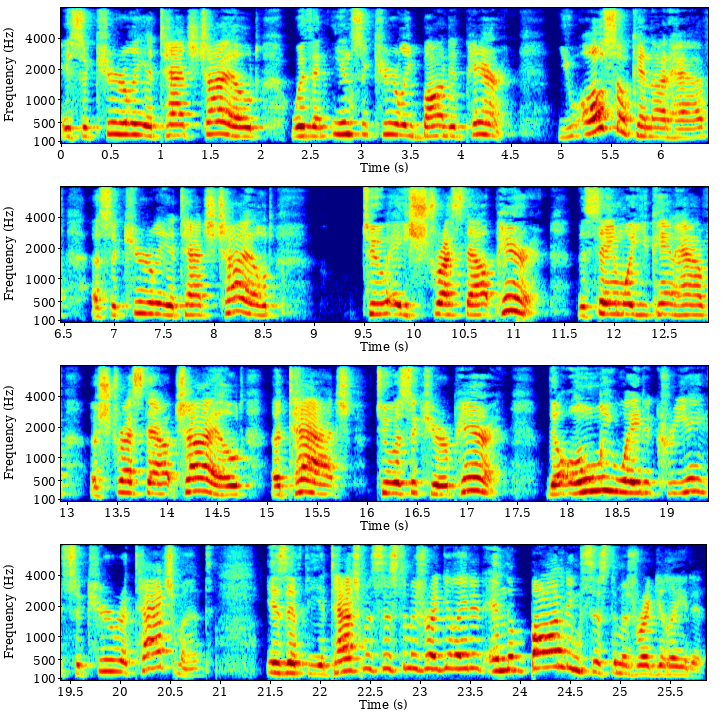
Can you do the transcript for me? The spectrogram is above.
a securely attached child with an insecurely bonded parent. You also cannot have a securely attached child to a stressed out parent. The same way you can't have a stressed out child attached to a secure parent. The only way to create secure attachment is if the attachment system is regulated and the bonding system is regulated.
